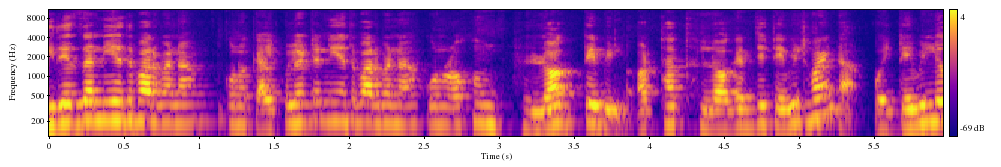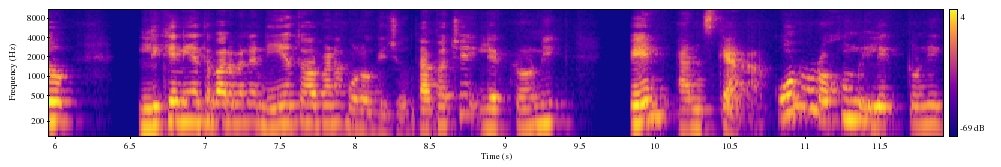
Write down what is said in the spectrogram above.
ইরেজার নিয়ে যেতে পারবে না, কোনো ক্যালকুলেটর নিয়ে যেতে পারবে না, কোন রকম লগ টেবিল অর্থাৎ লগের যে টেবিল হয় না? ওই টেবিলেও লিখে নিয়ে যেতে পারবে না, নিয়ে যেতে পারবে না কোনো কিছু। তারপর হচ্ছে ইলেকট্রনিক পেন অ্যান্ড স্ক্যানার। কোন রকম ইলেকট্রনিক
